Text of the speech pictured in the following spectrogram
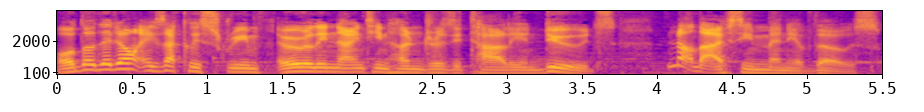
although they don't exactly scream early 1900s Italian dudes. Not that I've seen many of those.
